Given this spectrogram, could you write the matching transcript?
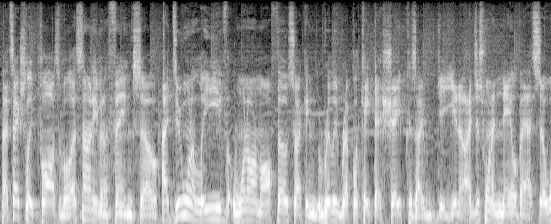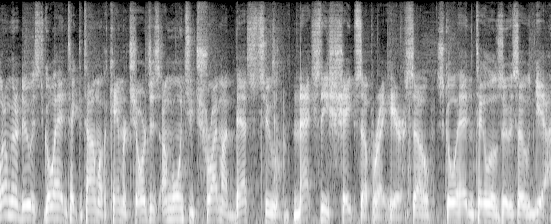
that's actually plausible That's not even a thing. So I do want to leave one arm off though so I can really replicate that shape because I, you know, I just want to nail that. So what I'm going to do is go ahead and take the time while the camera charges. I'm going to try my best to match these shapes up right here. So just go ahead and take a little zoom. So yeah,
